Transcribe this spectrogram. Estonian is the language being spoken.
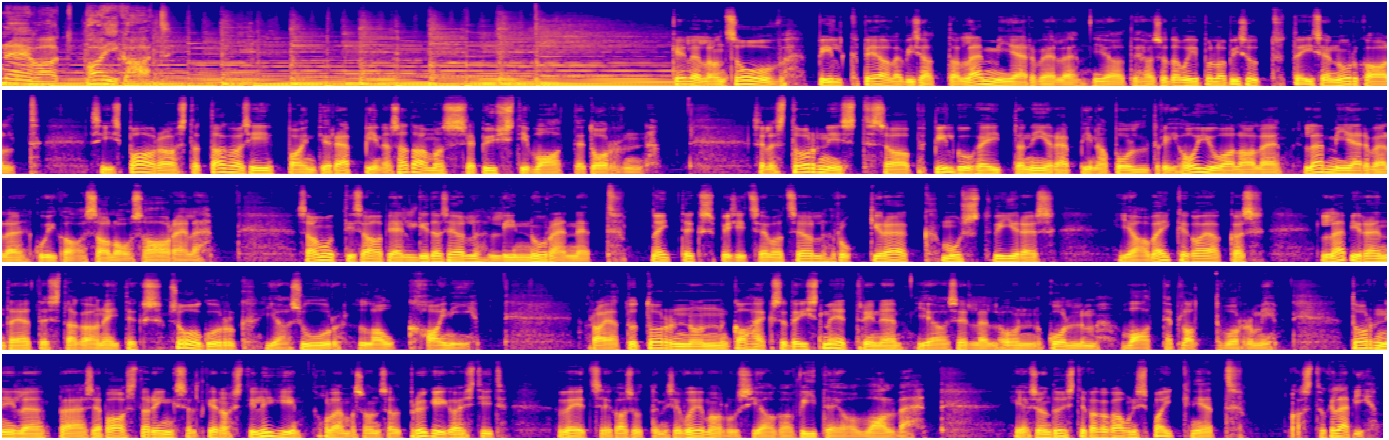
põnevad paigad. kellel on soov pilk peale visata Lämmijärvele ja teha seda võib-olla pisut teise nurga alt, siis paar aastat tagasi pandi Räpina sadamasse püsti vaatetorn sellest tornist saab pilgu heita nii Räpina poldri hoiualale, Lämmijärvele kui ka Salo saarele. samuti saab jälgida seal linnurännet, näiteks pesitsevad seal rukkirääk, mustviires ja väikekajakas, läbirändajatest aga näiteks sookurg ja suur laukhani. Rajatud torn on kaheksateistmeetrine ja sellel on kolm vaateplatvormi. Tornile pääseb aastaringselt kenasti ligi, olemas on seal prügikastid, WC kasutamise võimalus ja ka videovalve. ja see on tõesti väga kaunis paik, nii et astuge läbi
